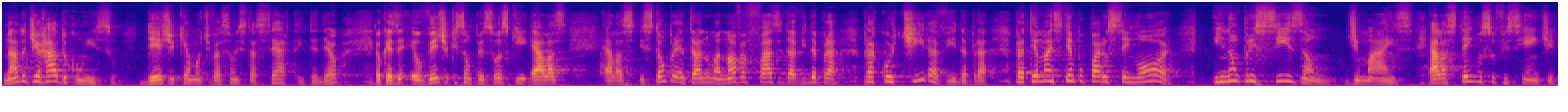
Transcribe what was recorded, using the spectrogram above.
Nada de errado com isso, desde que a motivação está certa, entendeu? Eu, quer dizer, eu vejo que são pessoas que elas, elas estão para entrar numa nova fase da vida para curtir a vida, para ter mais tempo para o Senhor. E não precisam de mais. Elas têm o suficiente,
